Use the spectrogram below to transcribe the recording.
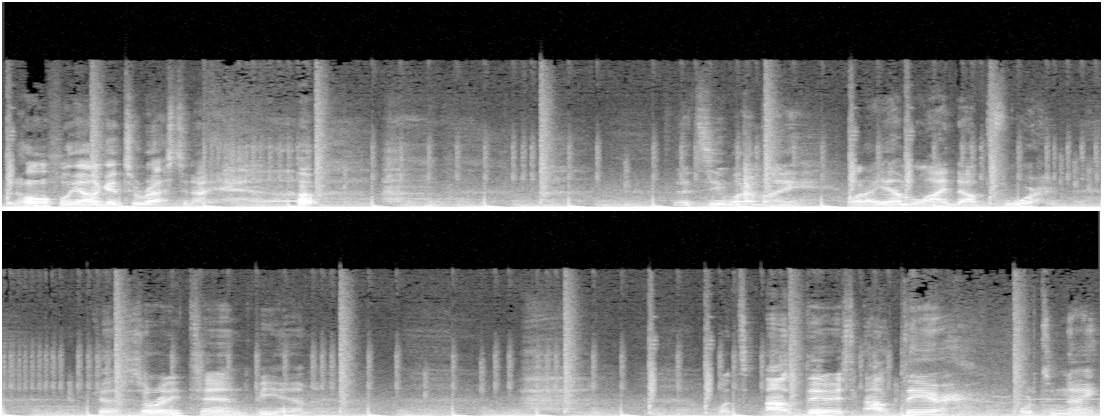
But hopefully I'll get to rest tonight. Let's see what am I what I am lined up for. Because it's already 10 p.m. What's out there is out there for tonight.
